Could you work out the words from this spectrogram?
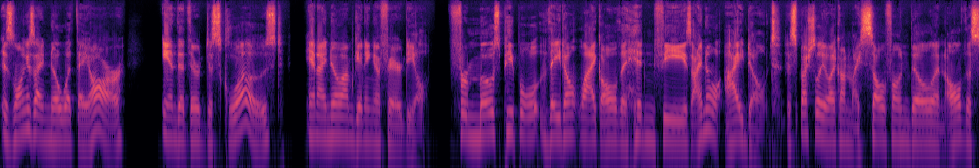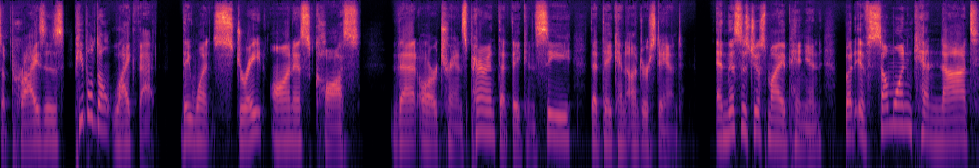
as long as I know what they are and that they're disclosed and I know I'm getting a fair deal for most people, they don't like all the hidden fees. I know I don't, especially like on my cell phone bill and all the surprises. People don't like that. They want straight, honest costs that are transparent, that they can see, that they can understand. And this is just my opinion, but if someone cannot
